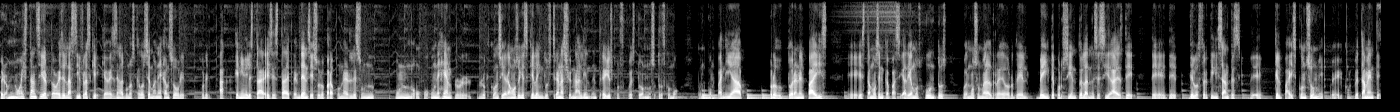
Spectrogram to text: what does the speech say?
pero no es tan cierto a veces las cifras que, a veces en algunos casos se manejan sobre, sobre a qué nivel está, es esta dependencia. Y solo para ponerles un, un, un, ejemplo, lo que consideramos hoy es que la industria nacional, entre ellos por supuesto nosotros como, como compañía productora en el país, eh, estamos en capacidad, digamos, juntos, podemos sumar alrededor del 20% de las necesidades de, de, de, los fertilizantes eh, que el país consume eh, completamente,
